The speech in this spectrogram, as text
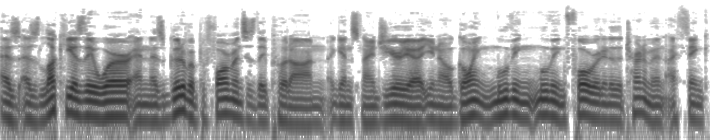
as as lucky as they were, and as good of a performance as they put on against Nigeria, you know, going moving moving forward into the tournament, I think,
